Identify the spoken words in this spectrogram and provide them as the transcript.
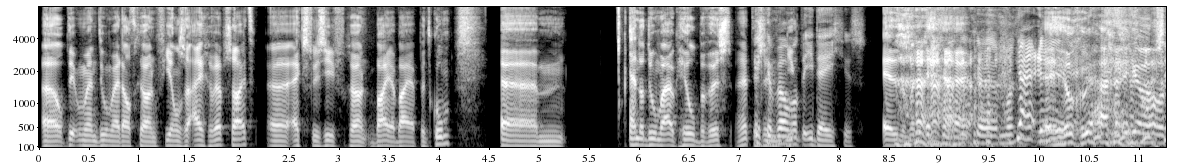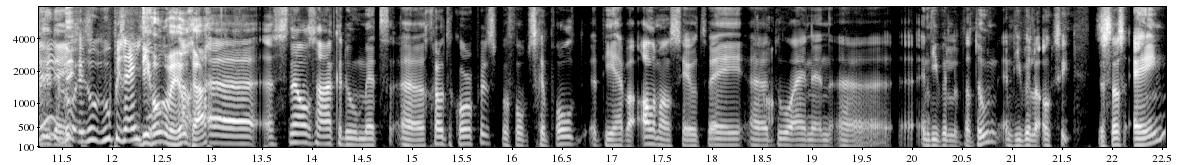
op dit moment doen wij dat gewoon via onze eigen website. exclusief gewoon buyerbuyer.com. Um, En dat doen wij ook heel bewust. Het is Ik heb wel nieuw- wat ideetjes. Ja, Heel goed. Ja, ik heb wel wat roep, ideetjes. eens- roep, roep eens eentje. Die horen we heel graag. Eh, eh, snel zaken doen met eh, grote corporates, bijvoorbeeld Schiphol. Die hebben allemaal CO2-doeleinden en, en die willen dat doen. En die willen ook zien. Dus dat is één.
